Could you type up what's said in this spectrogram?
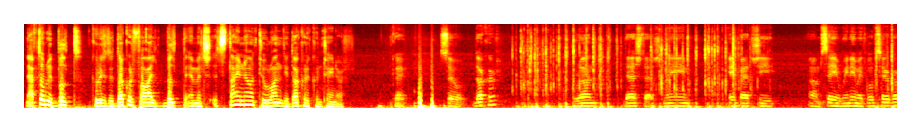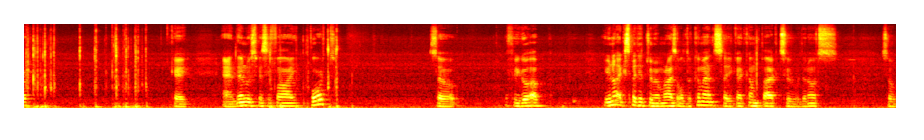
Now after we built, created the Docker file, built the image, it's time now to run the Docker container. Okay, so Docker run dash dash name Apache, um, say we name it web server. Okay, and then we specify port. So if we go up you're not expected to memorize all the commands so you can come back to the notes. So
